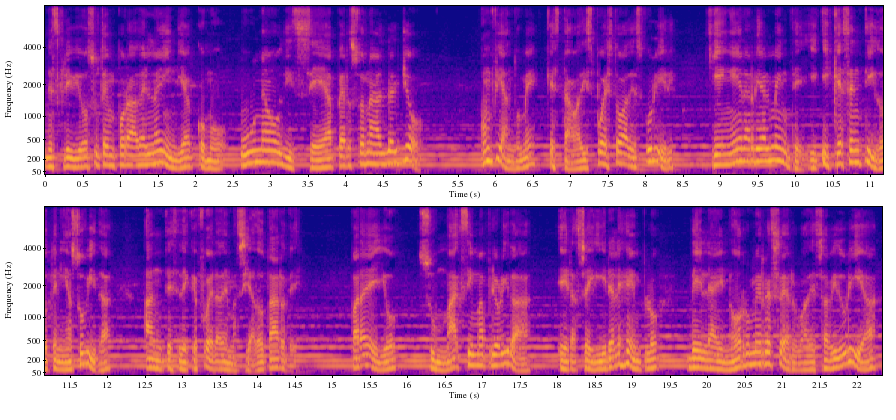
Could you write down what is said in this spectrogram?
describió su temporada en la India como una odisea personal del yo, confiándome que estaba dispuesto a descubrir quién era realmente y, qué sentido tenía su vida antes de que fuera demasiado tarde. Para ello, su máxima prioridad era seguir el ejemplo de la enorme reserva de sabiduría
